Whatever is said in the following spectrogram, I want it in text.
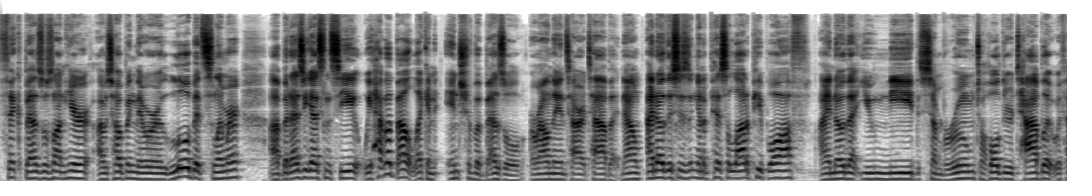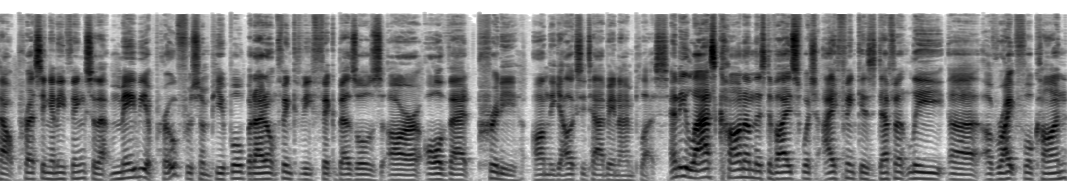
thick bezels on here. I was hoping they were a little bit slimmer, uh, but as you guys can see, we have about like an inch of a bezel around the entire tablet. Now, I know this isn't gonna piss a lot of people off. I know that you need some room to hold your tablet without pressing anything, so that may be a pro for some people, but I don't think the thick bezels are all that pretty on the Galaxy Tab A9 Plus. And the last con on this device, which I think is definitely uh, a rightful con,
